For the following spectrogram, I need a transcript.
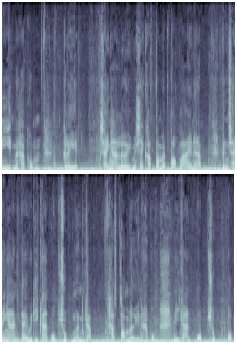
มีดนะครับผมเกรดใช้งานเลยไม่ใช่คัสตอมแบบตอกลายนะครับ เป็นใช้งานแต่วิธีการอบชุบเหมือนกับคัสตอมเลยนะครับผมมีการอบชุบอบ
